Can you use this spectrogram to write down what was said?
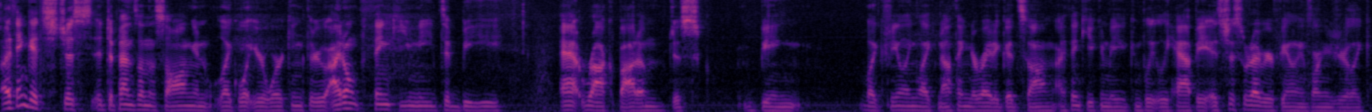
I think it's just it depends on the song and like what you're working through. I don't think you need to be at rock bottom just being like feeling like nothing to write a good song. I think you can be completely happy. It's just whatever you're feeling as long as you're like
